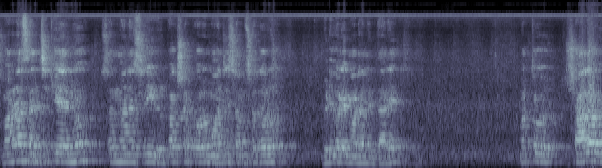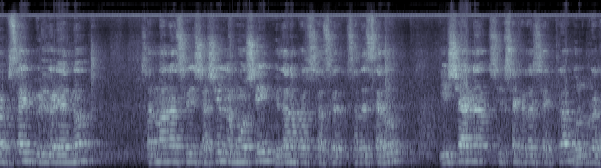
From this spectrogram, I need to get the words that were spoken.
ಸ್ಮರಣ ಸಂಚಿಕೆಯನ್ನು ಸನ್ಮಾನ್ಯ ಶ್ರೀ ವಿಪಕ್ಷಪ್ಪ ಅವರು ಮಾಜಿ ಸಂಸದರು ಬಿಡುಗಡೆ ಮಾಡಲಿದ್ದಾರೆ. ಮತ್ತು ಶಾಲಾ ವೆಬ್ಸೈಟ್ ಬಿಡುಗಡೆಯನ್ನು ಸನ್ಮಾನ ಶ್ರೀ ಶಶಿಲ್ ನಮೋಶಿ, ವಿಧಾನ ಪರಿಷತ್ ಸದಸ್ಯ- ಸದಸ್ಯರು, ಈಶಾನ್ಯ ಶಿಕ್ಷಕರ ಕ್ಷೇತ್ರ, ಗುಲ್ಬರ್ಗ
